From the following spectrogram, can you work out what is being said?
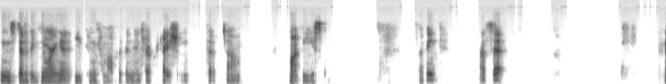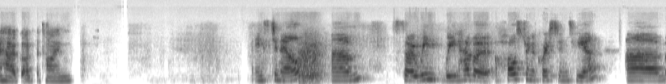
instead of ignoring it, you can come up with an interpretation that um, might be useful. I think that's it. I Don't know how I've gone for time. Thanks, Janelle. Um, so we we have a, a, whole string of questions here. Um,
